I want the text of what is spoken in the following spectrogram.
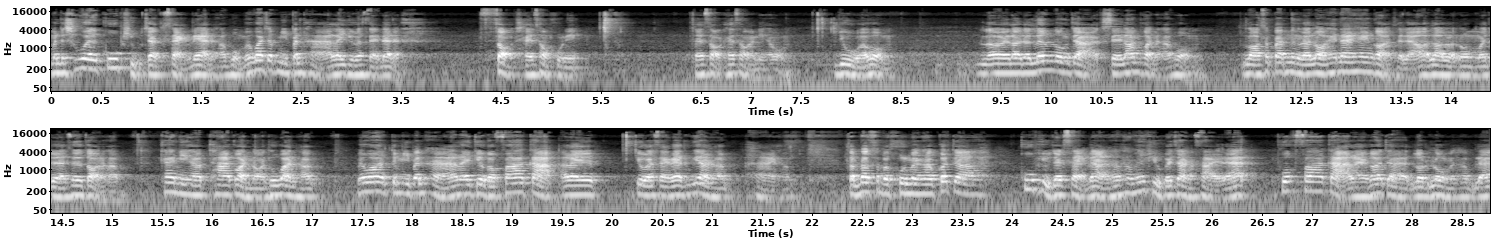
มันจะช่วยกู้ผิวจากแสงแดดนะครับผมไม่ว่าจะมีปัญหาอะไรเกี่กับแสงแดดเนี่ยสองใช้สองคู่นี้ ใช้สองแค่สองอันนี้ครับผม อยู่ครับผม เลยเราจะเริ่มลงจากเซรั่มก่อนนะครับผม รอสักแป๊บหนึ่งแล้วรอให้หน้าแห้งก่อนเสร็จแล้วเราลงมอยเจอไรเซอร์ต่อนะครับ แค่นี้ครับทาก่อนนอนทุกวันครับ ไม่ว่าจะมีปัญหาอะไรเกี่ยวกับฝ้ากระอะไรเกี่ยวกับแสงแดดทุกอย่างครับ หายครับสำหรับสรรพคุณนะครับ ก็จะกู้ผิวจากแสงแดดนะครับทำให้ผิวกระจ่างใสและ พวกฝ้ากระอะไรก็จะลดลงนะครับ และ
